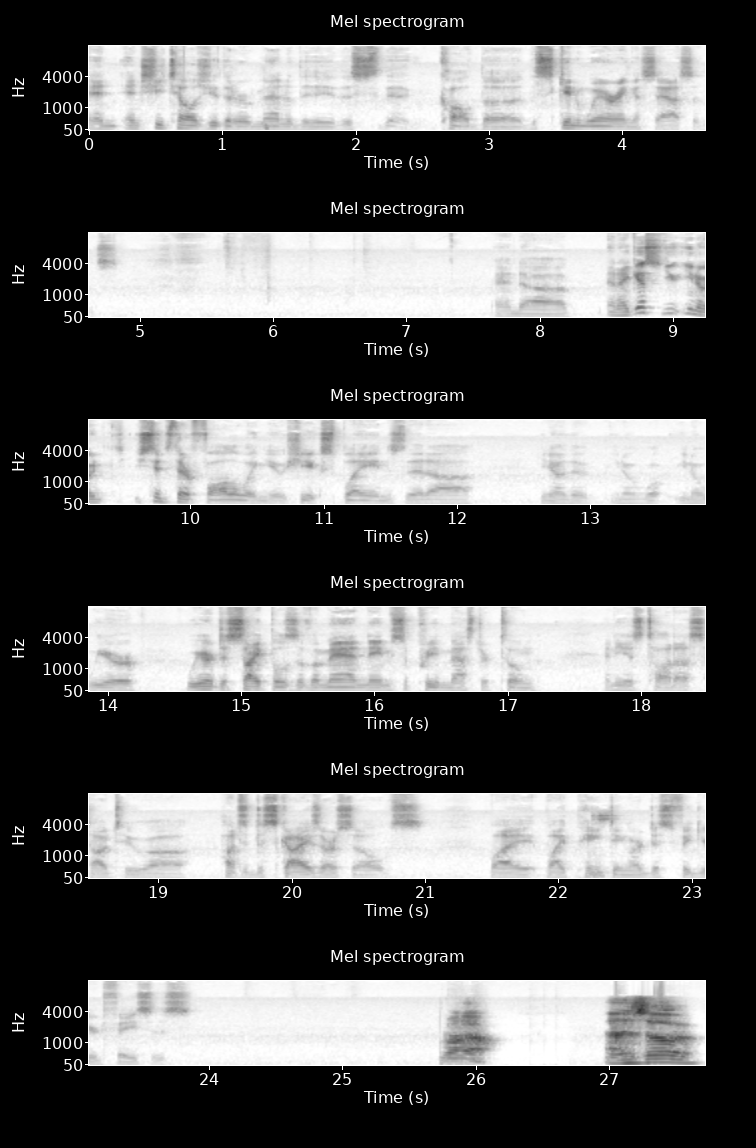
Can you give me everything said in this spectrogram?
and and she tells you that her men are the this uh, called the the skin wearing assassins. And uh, and I guess you you know since they're following you, she explains that uh, you know the you know what you know we are we are disciples of a man named Supreme Master Tung, and he has taught us how to uh, how to disguise ourselves by by painting our disfigured faces. Wow. And so,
